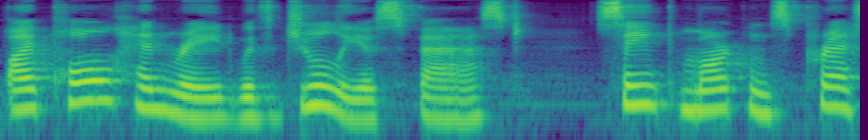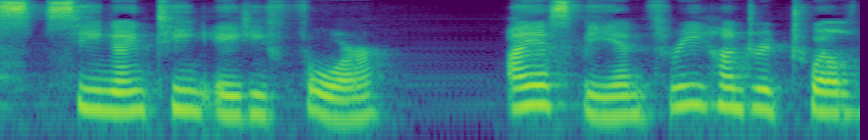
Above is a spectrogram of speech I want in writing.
By Paul Henreid with Julius Fast, St. Martin's Press, C. 1984. ISBN 312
